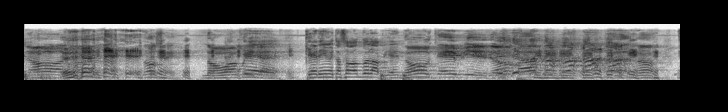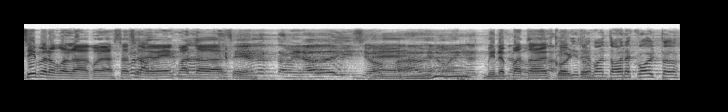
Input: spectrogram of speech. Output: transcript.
no, no, no sé. No voy a aplicar. Que Kenny me está sobando la pierna. No, qué bien. No, papi. No. Sí, pero con la, con la salsa la de vez en pierna, cuando Que hace. esta mirada de división, Eh, papi. No vengan miren pantalones cortos. Tiene pantalones cortos.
